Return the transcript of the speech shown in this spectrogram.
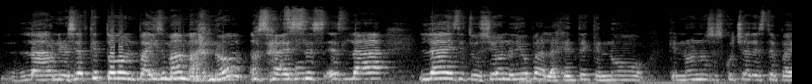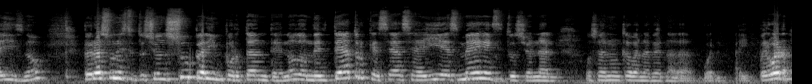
la universidad que todo el país mama, ¿no? O sea, es, es la la institución, lo digo para la gente que no, que no nos escucha de este país, ¿no? Pero es una institución súper importante, ¿no? Donde el teatro que se hace ahí es mega institucional, o sea, nunca van a ver nada bueno ahí. Pero bueno,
